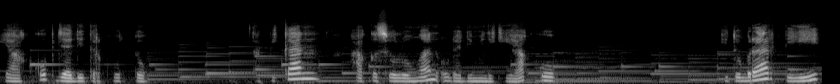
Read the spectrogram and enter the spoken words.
Yakub jadi terkutuk. Tapi kan hak kesulungan udah dimiliki Yakub. Itu berarti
